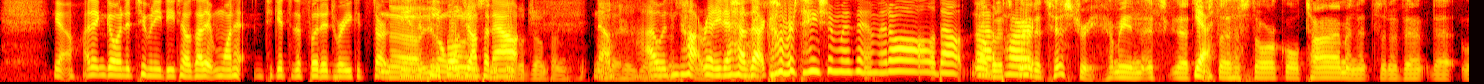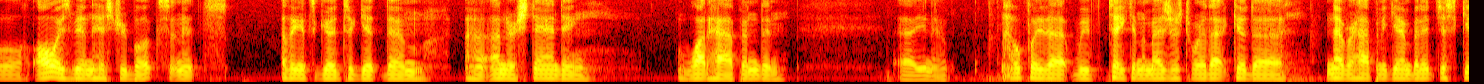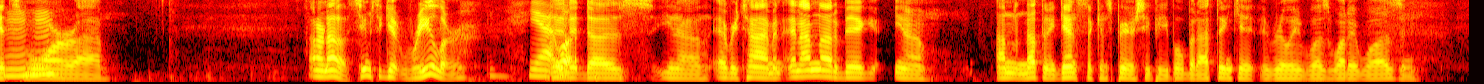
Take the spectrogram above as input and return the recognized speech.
you know, I didn't go into too many details. I didn't want to get to the footage where you could start no, seeing the people jumping out. People jumping no, out I was not ready to have that conversation with him at all about No, that but it's part. good. It's history. I mean, it's that's Yes. just a historical time, and it's an event that will always be in the history books. And it's, I think it's good to get them uh, understanding what happened, and uh, you know, hopefully that we've taken the measures to where that could uh, never happen again. But it just gets Mm-hmm. more. Uh, I don't know. It seems to get realer yeah. than Well, it does, you know, every time. And and I'm not a big, you know, I'm nothing against the conspiracy people, but I think it, it really was what it was. And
